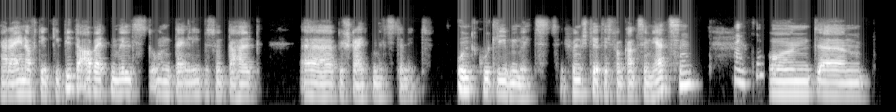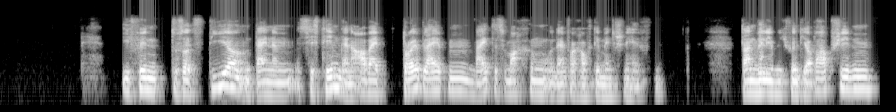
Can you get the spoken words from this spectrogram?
rein auf dem Gebiet arbeiten willst und deinen Lebensunterhalt äh, bestreiten willst damit und gut leben willst. Ich wünsche dir das von ganzem Herzen. Danke. Und ähm, ich finde, du sollst dir und deinem System, deiner Arbeit treu bleiben, weiterzumachen und einfach auch den Menschen helfen. Dann will ich mich von dir verabschieden.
